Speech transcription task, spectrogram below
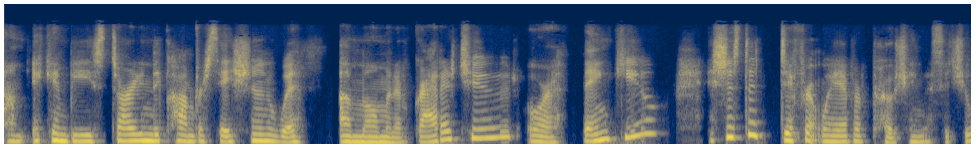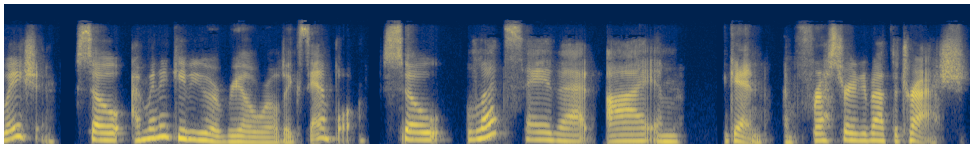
Um, it can be starting the conversation with a moment of gratitude or a thank you. It's just a different way of approaching the situation. So, I'm going to give you a real world example. So, let's say that I am again, I'm frustrated about the trash.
